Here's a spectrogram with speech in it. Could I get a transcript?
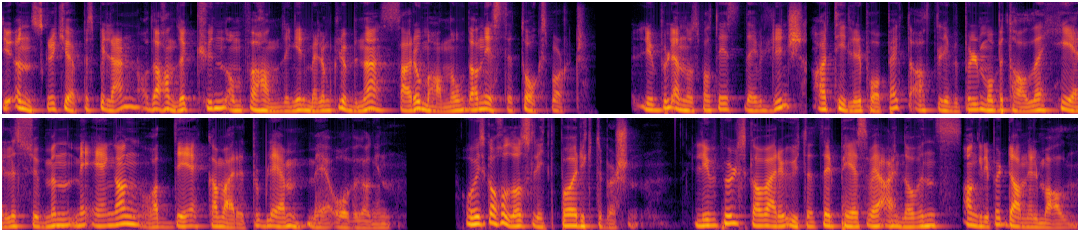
De ønsker å kjøpe spilleren, og det handler kun om forhandlinger mellom klubbene, sa Romano da han gjestet Talksport. Liverpool NO-spaltist David Lynch har tidligere påpekt at Liverpool må betale hele summen med en gang, og at det kan være et problem med overgangen. Og vi skal holde oss litt på ryktebørsen. Liverpool skal være ute etter PSV Eindhovens angriper Daniel Malen.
